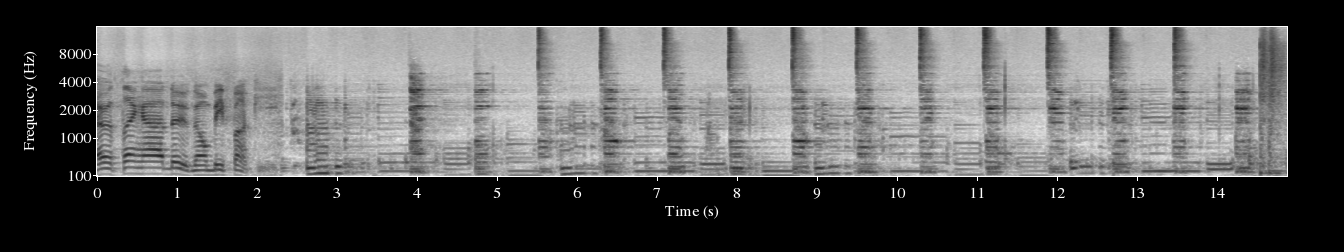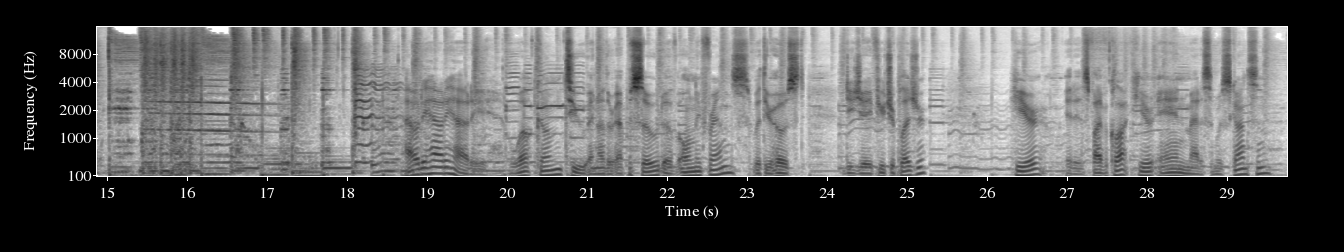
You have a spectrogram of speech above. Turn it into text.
Everything I do gonna be funky. Howdy, howdy, howdy. Welcome to another episode of Only Friends with your host, DJ Future Pleasure. Here, it is 5 o'clock here in Madison, Wisconsin,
